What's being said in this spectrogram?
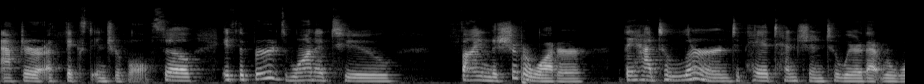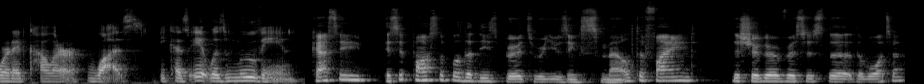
after a fixed interval. So if the birds wanted to find the sugar water, they had to learn to pay attention to where that rewarded color was because it was moving. Cassie, is it possible that these birds were using smell to find the sugar versus the, the water?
